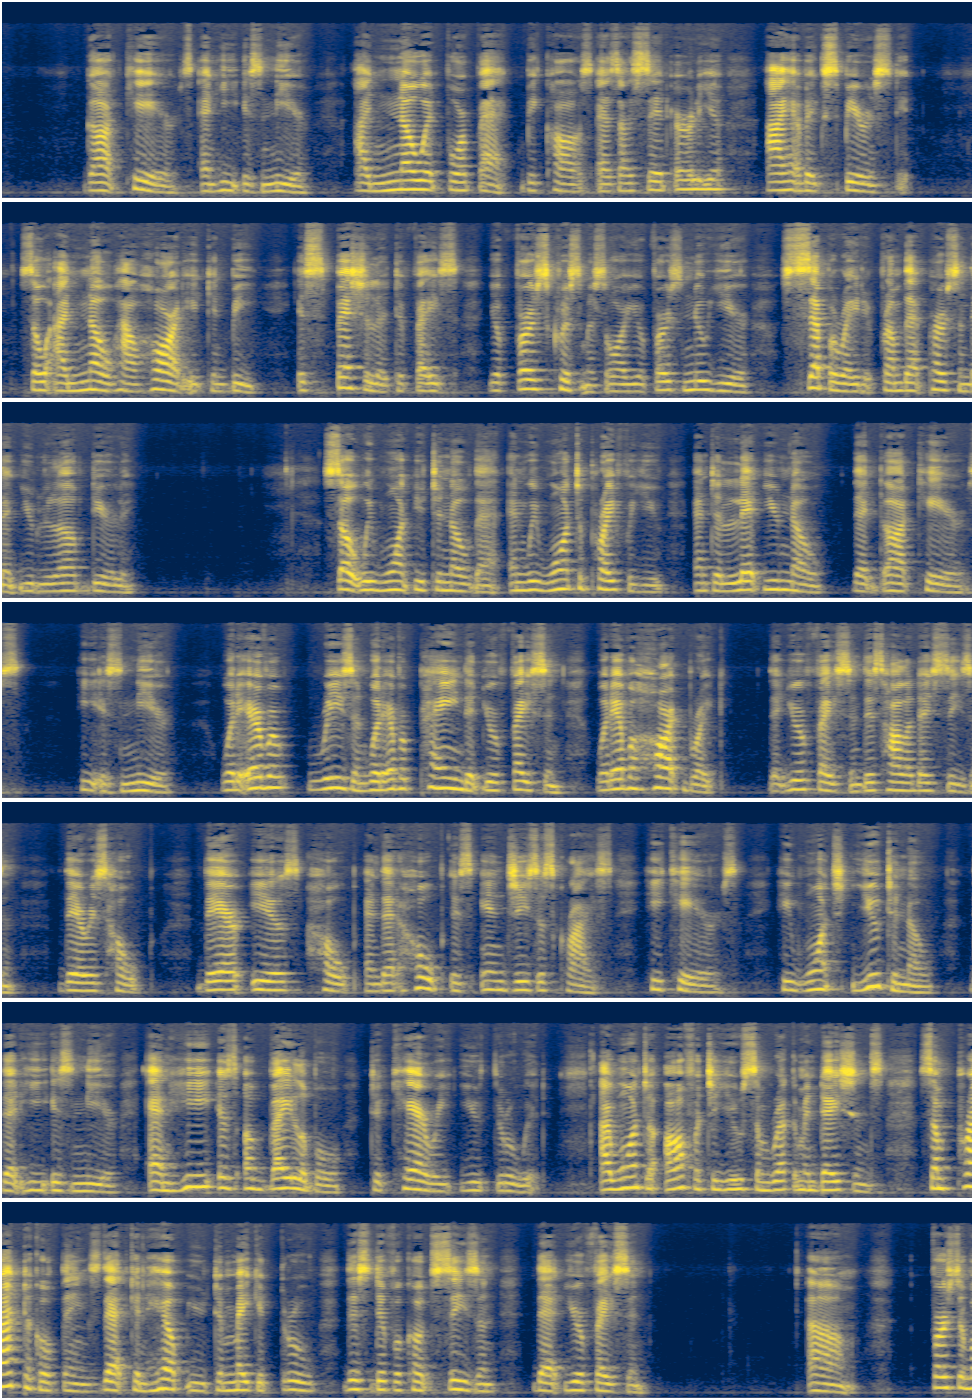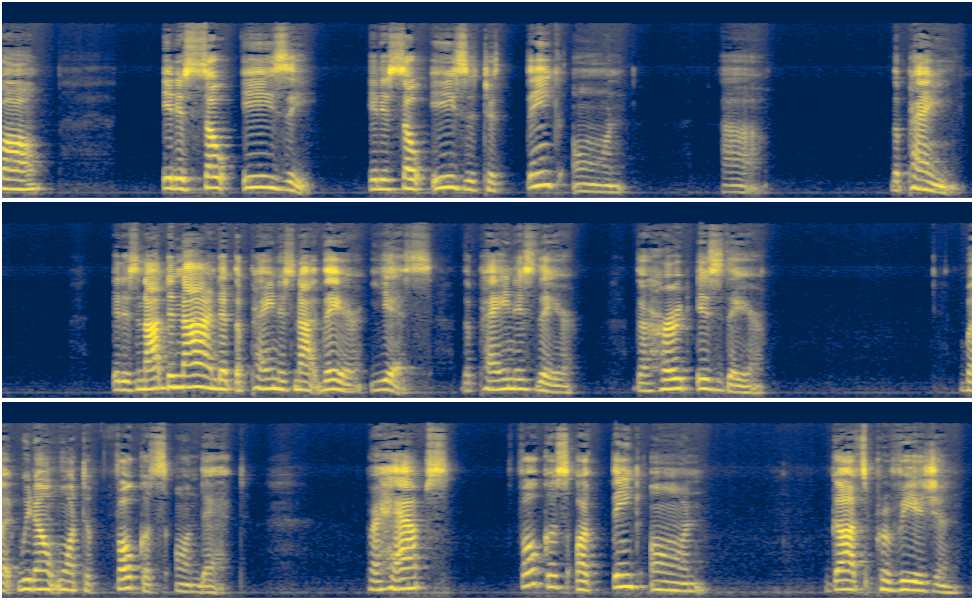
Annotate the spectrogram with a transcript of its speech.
God cares and He is near. I know it for a fact because, as I said earlier, I have experienced it. So I know how hard it can be, especially to face your first Christmas or your first New Year separated from that person that you love dearly. So we want you to know that, and we want to pray for you and to let you know that God cares. He is near. Whatever reason, whatever pain that you're facing, whatever heartbreak that you're facing this holiday season, there is hope. There is hope, and that hope is in Jesus Christ. He cares. He wants you to know that He is near and He is available to carry you through it. I want to offer to you some recommendations some practical things that can help you to make it through this difficult season that you're facing. Um, first of all, it is so easy. It is so easy to think on uh, the pain. It is not denying that the pain is not there. Yes, the pain is there. The hurt is there but we don't want to focus on that. Perhaps focus or think on God's provision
